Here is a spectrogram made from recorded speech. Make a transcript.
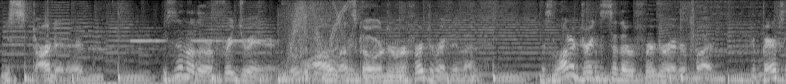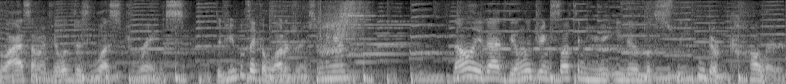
You started it. He's not about the refrigerator. Well, let's go to the refrigerator then. There's a lot of drinks inside the refrigerator, but compared to last time, I feel like there's less drinks. Do people take a lot of drinks from here? Not only that, the only drinks left in here either look sweetened or colored.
